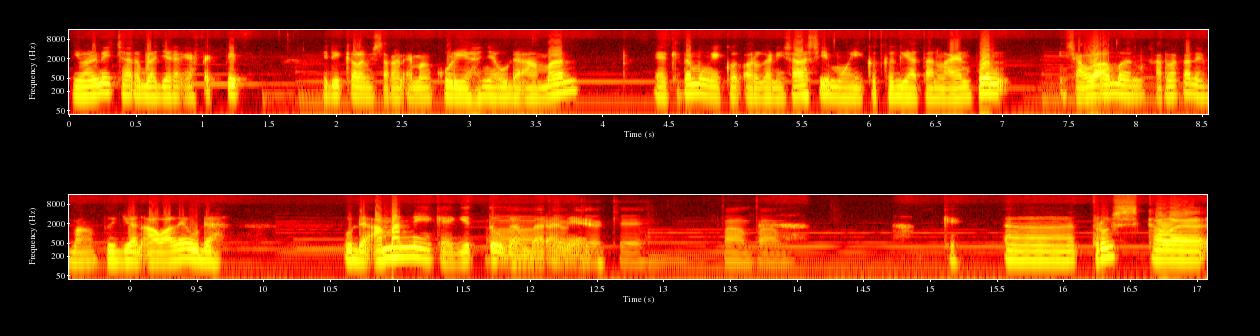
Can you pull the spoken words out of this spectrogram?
gimana nih cara belajar yang efektif. Jadi kalau misalkan emang kuliahnya udah aman ya kita mau ngikut organisasi mau ikut kegiatan lain pun insya Allah aman karena kan emang tujuan awalnya udah udah aman nih kayak gitu Ah, gambarannya oke oke, oke. paham paham Eh, terus kalau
